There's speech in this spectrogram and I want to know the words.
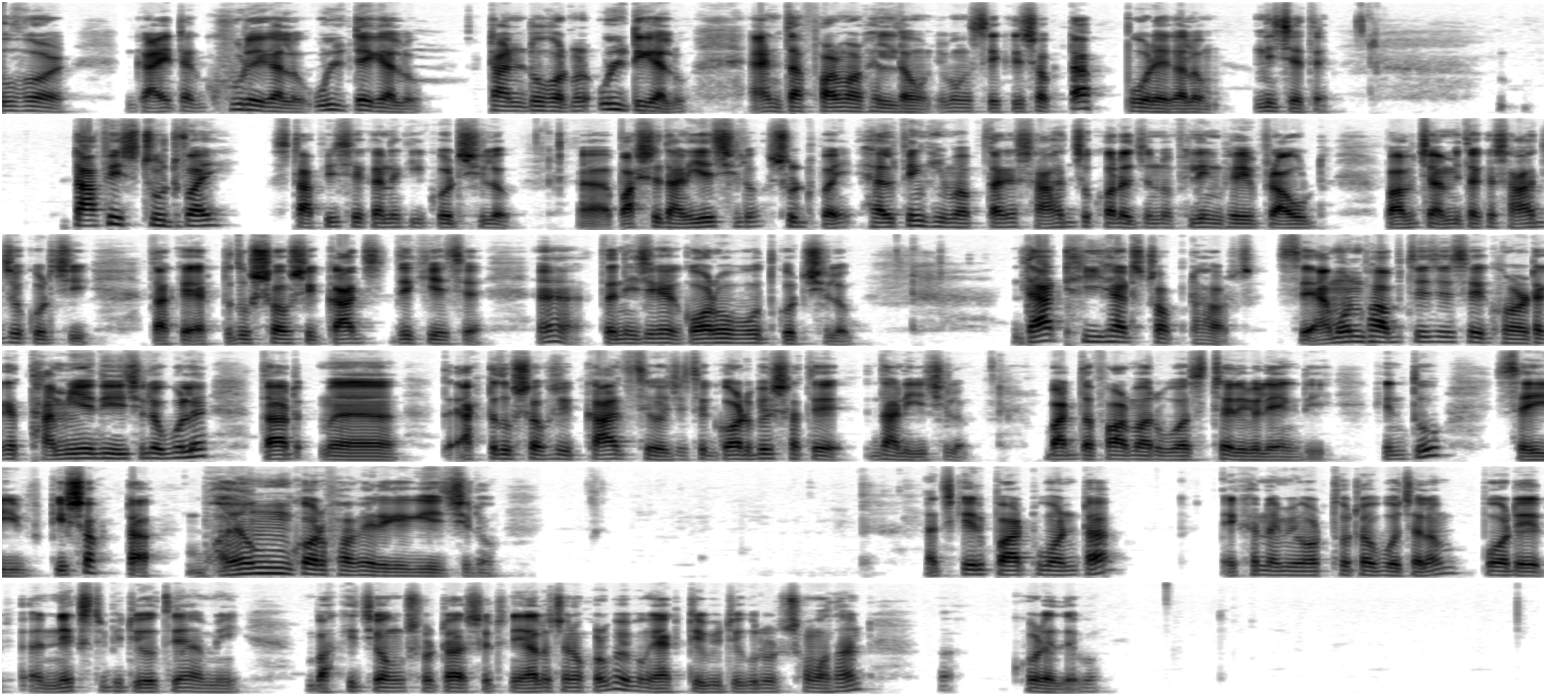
গাড়িটা ঘুরে গেল, উল্টে গেল টার্ন ওভার মানে উল্টে গেল and the farmer fell down এবং সেই কৃষকটা পড়ে গেল নিচেতে। টাফি স্টুড বাই স্টাফি সেখানে কি করছিল? পাশে দাঁড়িয়েছিল stood by helping him up তাকে সাহায্য করার জন্য ফিলিং ভেরি প্রাউড ভাবছে আমি তাকে সাহায্য করছি, তাকে একটা দুঃসাহসিক কাজ দেখিয়েছে হ্যাঁ তা নিজেকে গর্ববোধ করছিল। That he had stopped horse সে এমন ভাবছে যে সে ঘোড়াটাকে থামিয়ে দিয়েছিল বলে তার একটা দুঃসাহসিক কাজ সে হয়েছে, সে গর্বের সাথে দাঁড়িয়েছিল। But the farmer was terrible angry কিন্তু সেই কৃষকটা ভয়ঙ্করভাবে রেগে গিয়েছিল। আজকের পার্ট ওয়ানটা এখানে আমি অর্থটা বোঝালাম। পরের নেক্সট ভিডিওতে আমি বাকি যে অংশটা সেটা নিয়ে আলোচনা করব এবং অ্যাক্টিভিটিগুলোর সমাধান করে দেব।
